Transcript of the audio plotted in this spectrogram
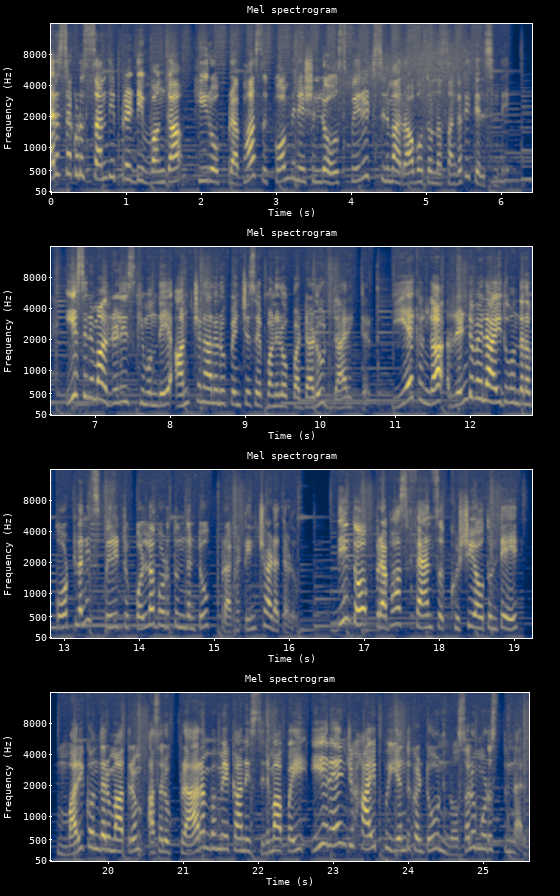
దర్శకుడు సందీప్ రెడ్డి వంగ హీరో ప్రభాస్ కాంబినేషన్లో స్పిరిట్ సినిమా రాబోతున్న సంగతి తెలిసిందే. ఈ సినిమా రిలీజ్కి ముందే అంచనాలను పెంచేసే పనిలో పడ్డాడు డైరెక్టర్. ఏకంగా రెండు వేల ఐదు వందల కోట్లని స్పిరిట్ కొల్లగొడుతుందంటూ ప్రకటించాడతడు. దీంతో ప్రభాస్ ఫ్యాన్స్ ఖుషి అవుతుంటే మరికొందరు మాత్రం అసలు ప్రారంభమే కాని సినిమాపై ఈ రేంజ్ హైప్ ఎందుకంటూ నొసలు ముడుస్తున్నారు.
